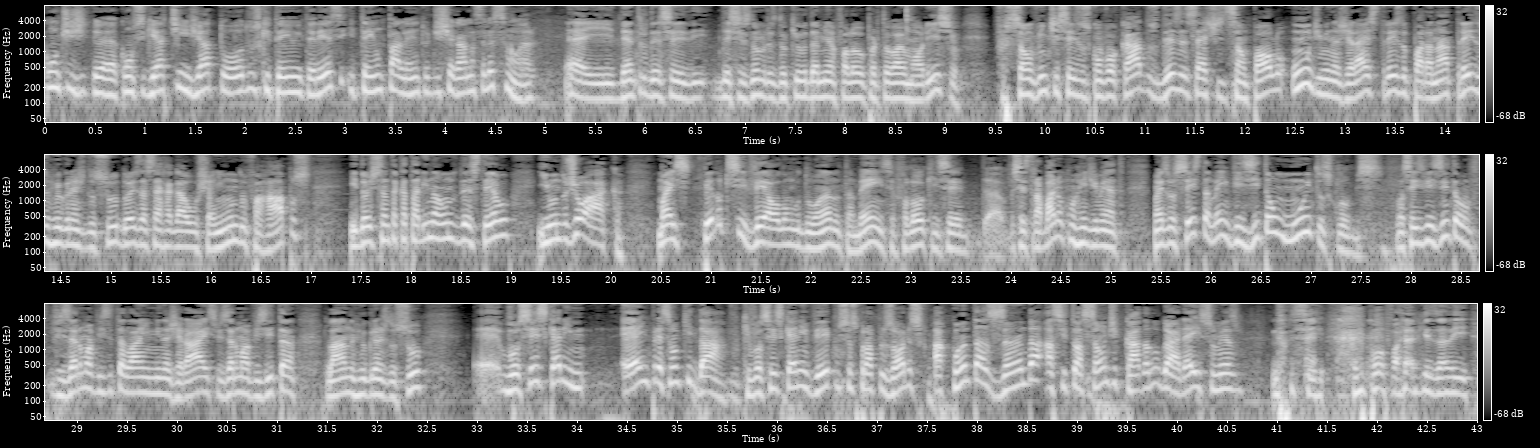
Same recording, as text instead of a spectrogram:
conseguir atingir a todos que tenham interesse e tenham talento de chegar na seleção. né? É, e dentro desse, desses números do que o Damian falou, o Portugal e o Maurício, são 26 os convocados, 17 de São Paulo, 1 de Minas Gerais, 3 do Paraná, 3 do Rio Grande do Sul, 2 da Serra Gaúcha e 1 do Farrapos, e 2 de Santa Catarina, 1 do Desterro e 1 do Joaca. Mas pelo que se vê ao longo do ano também, você falou que você, ah, vocês trabalham com rendimento, mas vocês também visitam muitos clubes. Vocês visitam, fizeram uma visita lá em Minas Gerais, fizeram uma visita lá no Rio Grande do Sul. É, vocês querem é a impressão que dá, que vocês querem ver com seus próprios olhos a quantas anda a situação de cada lugar. É isso mesmo? Sí, puedo falar que já eh,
